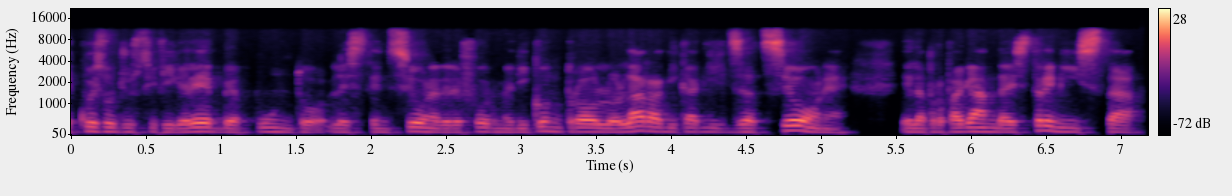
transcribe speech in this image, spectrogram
e questo giustificherebbe appunto l'estensione delle forme di controllo, la radicalizzazione e la propaganda estremista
